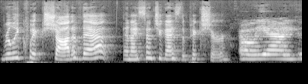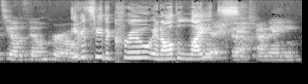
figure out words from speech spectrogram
really quick shot of that and I sent you guys the picture. oh yeah, you could see all the film crew. You can see the crew and all the lights. That's funny.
